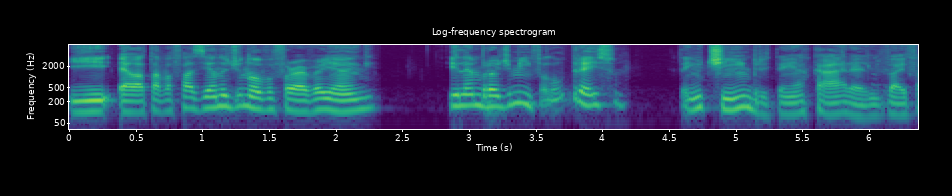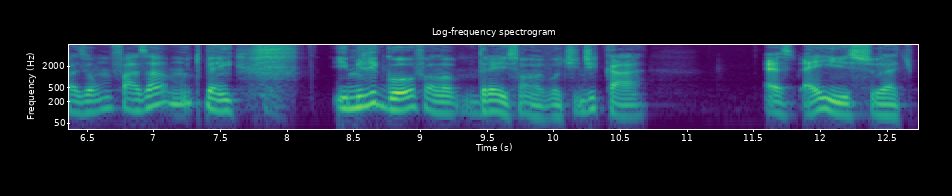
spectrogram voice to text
E ela estava fazendo de novo Forever Young e lembrou de mim. Falou: Dreyson, tem o timbre, tem a cara, ele vai fazer um Mufasa muito bem. E me ligou, falou: Dreyson, eu vou te indicar. É, é isso, é tipo,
